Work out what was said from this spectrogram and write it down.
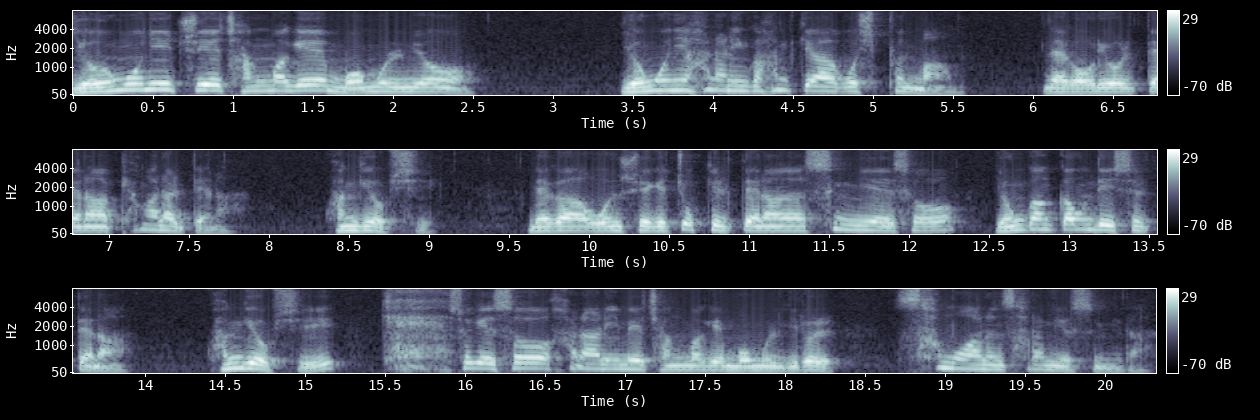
영원히 주의 장막에 머물며 영원히 하나님과 함께하고 싶은 마음. 내가 어려울 때나 평안할 때나 관계없이 내가 원수에게 쫓길 때나 승리해서 영광 가운데 있을 때나 관계없이 계속해서 하나님의 장막에 머물기를 사모하는 사람이었습니다.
